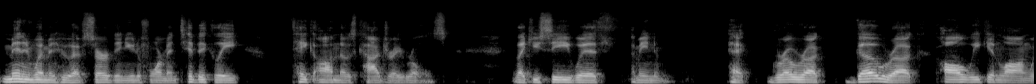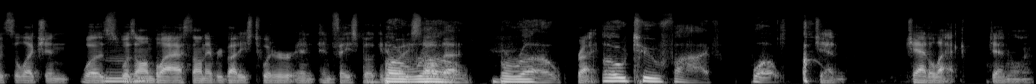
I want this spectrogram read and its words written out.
men and women who have served in uniform and typically take on those cadre roles. Like you see with, I mean, heck, Grow Ruck, Go Ruck all weekend long with selection was was Mhm. on blast on everybody's Twitter and, and Facebook, and everybody saw that. Burrow, Burrow, Right, 025. Whoa. Chad, Chadillac, Chad Malone.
